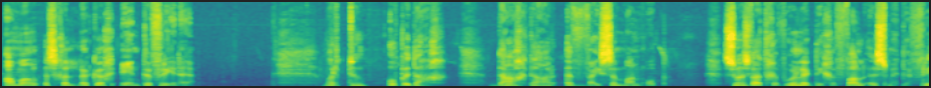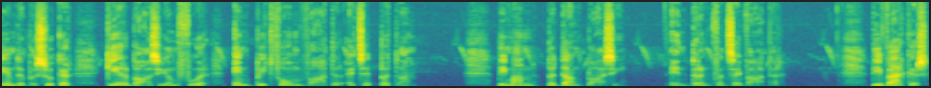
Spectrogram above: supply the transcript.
almal is gelukkig en tevrede. Maar toe, op 'n dag, daag daar 'n wyse man op. Soos wat gewoonlik die geval is met 'n vreemde besoeker, keer Basie hom voor en bied vir hom water uit sy put aan. Die man bedank Basie en drink van sy water. Die werkers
